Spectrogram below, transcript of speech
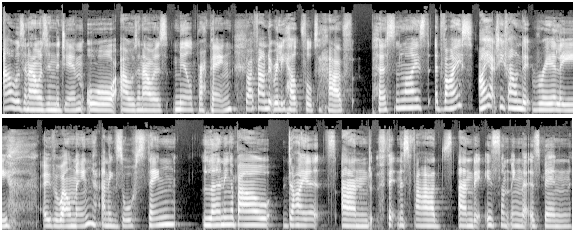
hours and hours in the gym or hours and hours meal prepping. So I found it really helpful to have personalized advice. I actually found it really overwhelming and exhausting learning about diets and fitness fads. And it is something that has been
